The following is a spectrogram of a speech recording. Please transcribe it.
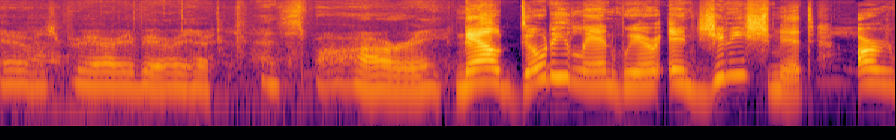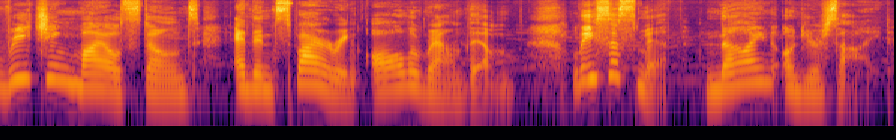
It was very, very inspiring. Now, Dodie Landwehr and Jenny Schmidt are reaching milestones and inspiring all around them. Lisa Smith, 9 on your side.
